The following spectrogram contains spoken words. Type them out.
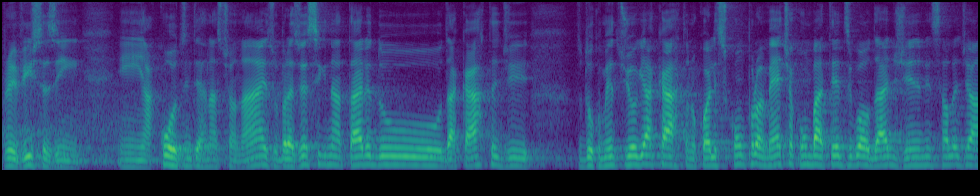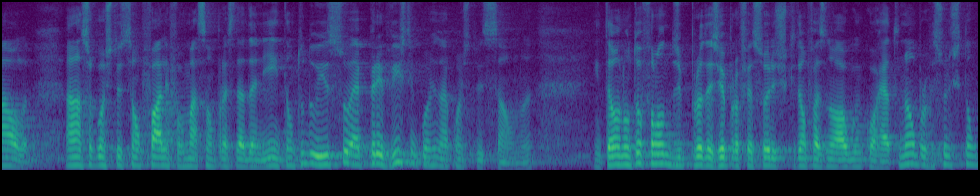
previstas em, em acordos internacionais. O Brasil é signatário do, da Carta de do documento de Yogyakarta, no qual ele se compromete a combater a desigualdade de gênero em sala de aula. A nossa Constituição fala em formação para a cidadania, então tudo isso é previsto na Constituição. Né? Então, eu não estou falando de proteger professores que estão fazendo algo incorreto, não, professores que estão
